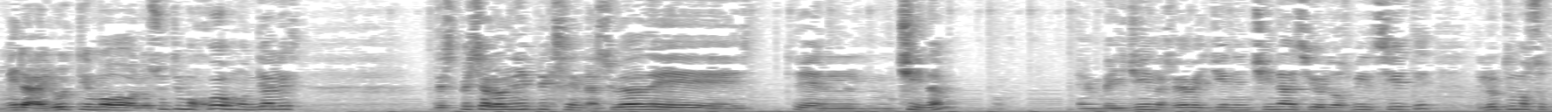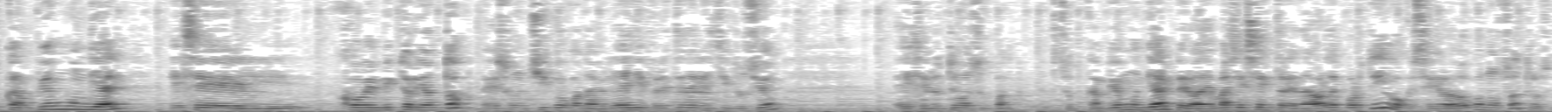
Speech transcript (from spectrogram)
Mira, el último, los últimos Juegos Mundiales de Special Olympics en la ciudad de China, en Beijing, la ciudad de Beijing en China, han sido el 2007. El último subcampeón mundial es el joven Víctor Yontop, es un chico con habilidades diferentes de la institución. Es el último subcam- subcampeón mundial, pero además es entrenador deportivo que se graduó con nosotros.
